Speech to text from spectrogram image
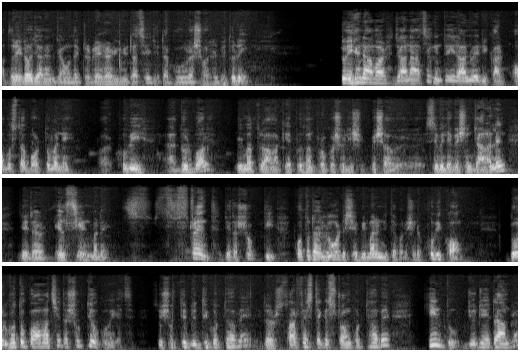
আপনারা এটাও জানেন যে আমাদের একটা রেডার ইউনিট আছে, যেটা বগুড়া শহরের ভিতরেই। তো এখানে আমার জানা আছে, কিন্তু এই রানওয়ের অবস্থা বর্তমানে খুবই দুর্বল। এইমাত্র আমাকে প্রধান প্রকৌশলী সিভিল এভিয়েশন জানালেন যে এটার এলসিএন মানে স্ট্রেংথ যেটা শক্তি, কতটা লোড সে বিমানে নিতে পারে, সেটা খুবই কম। দৈর্ঘ্য তো কম আছে, এটা শক্তিও কমে গেছে। সেই শক্তি বৃদ্ধি করতে হবে, এটার সারফেসটাকে স্ট্রং করতে হবে। কিন্তু যদি এটা আমরা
